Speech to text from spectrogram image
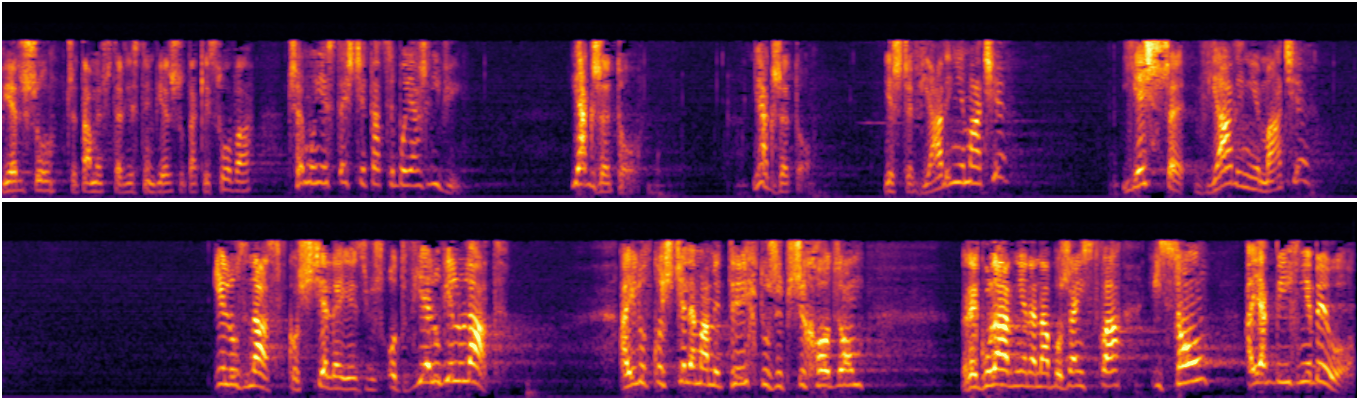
wierszu, czytamy w 40 wierszu takie słowa: Czemu jesteście tacy bojaźliwi? Jakże to? Jakże to? Jeszcze wiary nie macie? Jeszcze wiary nie macie? Ilu z nas w kościele jest już od wielu, wielu lat? A ilu w kościele mamy tych, którzy przychodzą regularnie na nabożeństwa i są, a jakby ich nie było?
